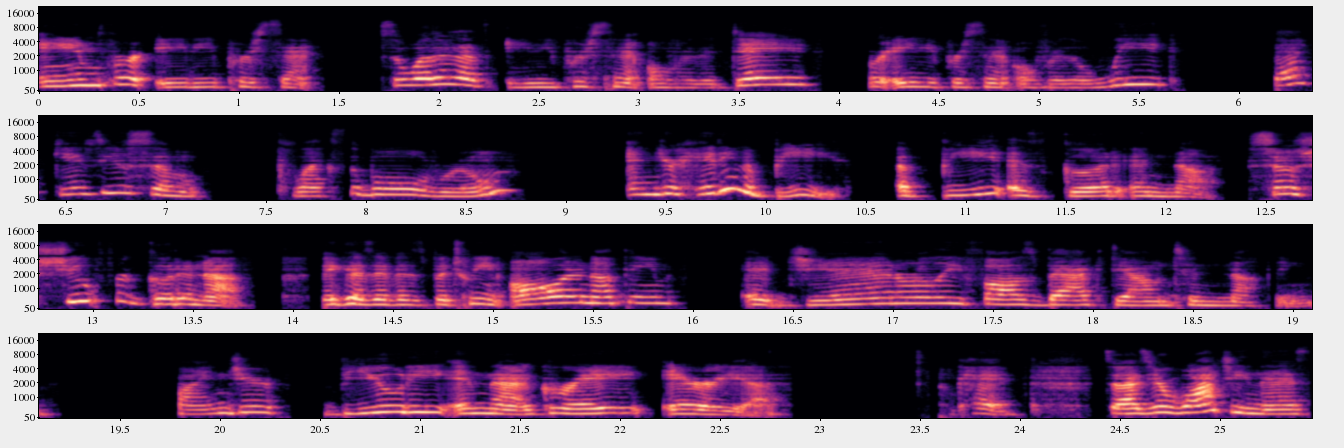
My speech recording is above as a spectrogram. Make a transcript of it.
aim for 80%. So, whether that's 80% over the day or 80% over the week, that gives you some flexible room and you're hitting a B. A B is good enough. So, shoot for good enough because if it's between all or nothing, it generally falls back down to nothing. Find your beauty in that gray area. Okay, so as you're watching this,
